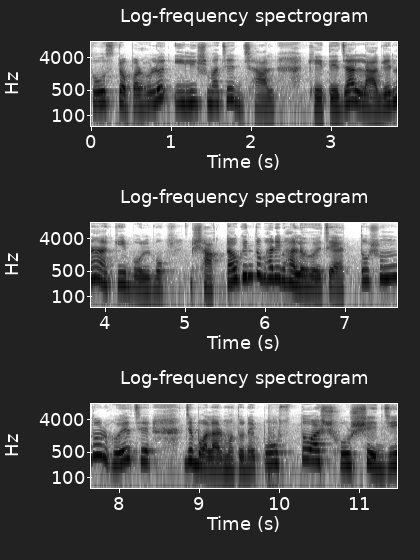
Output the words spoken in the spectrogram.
সোস টপার হলো ইলিশ মাছের ঝাল। খেতে যা লাগে না, কি বলব? শাকটাও কিন্তু ভারী ভালো হয়েছে, এত সুন্দর হয়েছে যে বলার মতো নয়। পোস্ত আর সর্ষে যে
